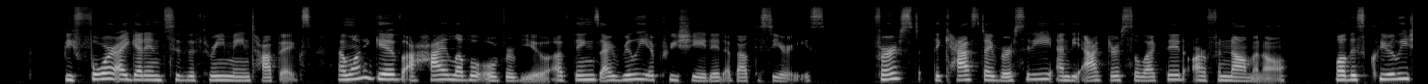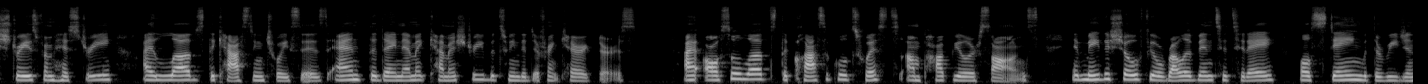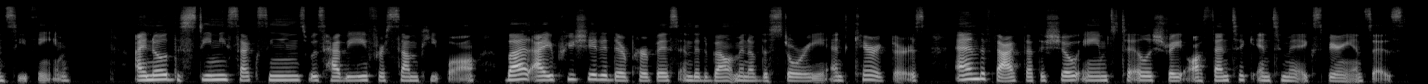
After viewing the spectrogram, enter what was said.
Before I get into the three main topics, I want to give a high level overview of things I really appreciated about the series. First, the cast diversity and the actors selected are phenomenal. While this clearly strays from history, I loved the casting choices and the dynamic chemistry between the different characters. I also loved the classical twists on popular songs. It made the show feel relevant to today while staying with the Regency theme. I know the steamy sex scenes was heavy for some people, but I appreciated their purpose in the development of the story and characters, and the fact that the show aimed to illustrate authentic, intimate experiences.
